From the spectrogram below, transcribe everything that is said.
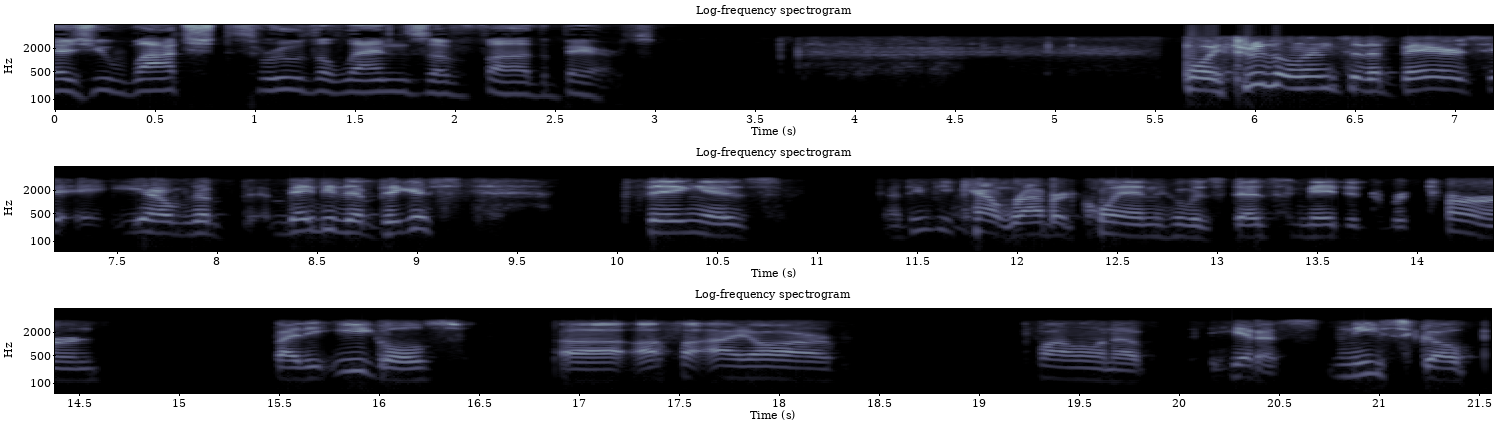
as you watched through the lens of uh, the Bears? Boy, through the lens of the Bears, you know, the maybe the biggest thing is, I think if you count Robert Quinn, who was designated to return by the Eagles uh, off of IR, following a he had a knee scope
